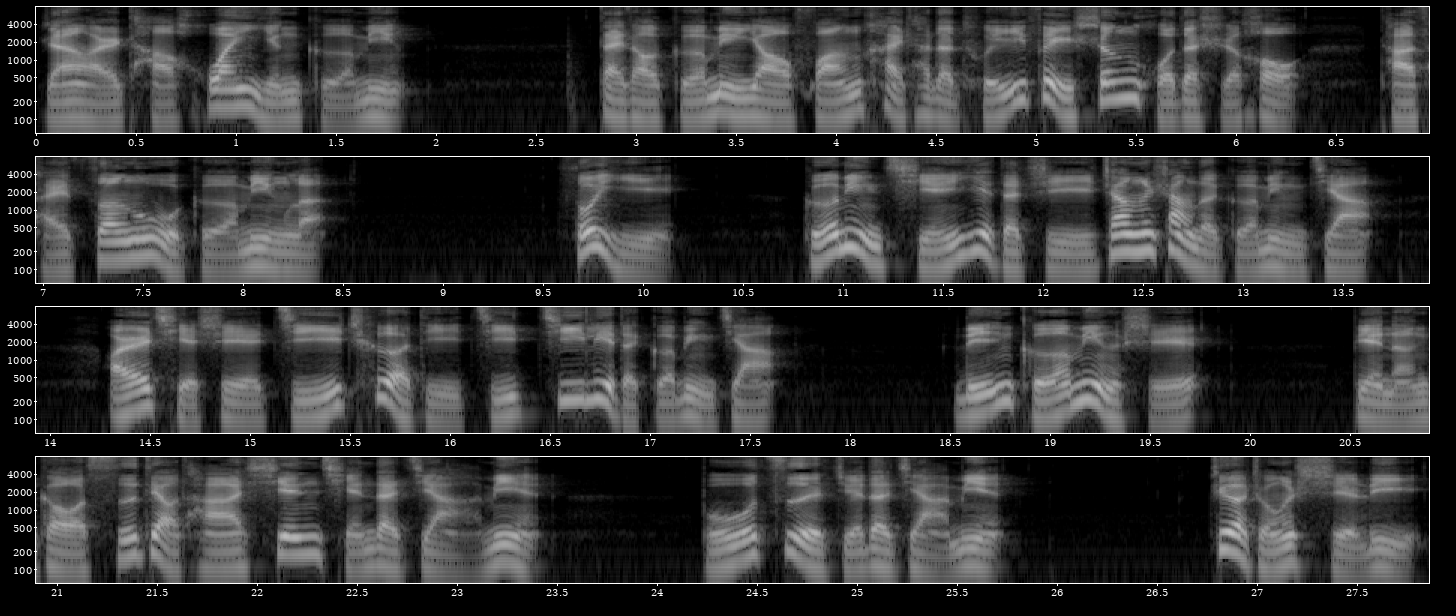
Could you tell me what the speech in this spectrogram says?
然而他欢迎革命，待到革命要妨害他的颓废生活的时候，他才憎恶革命了。所以，革命前夜的纸张上的革命家，而且是极彻底、极激烈的革命家，临革命时，便能够撕掉他先前的假面，不自觉的假面。这种使力。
